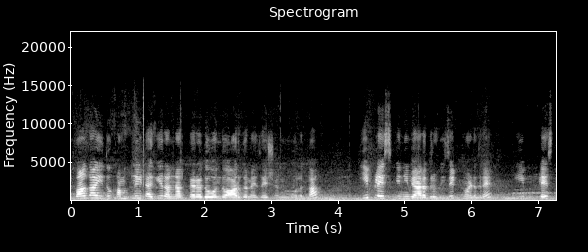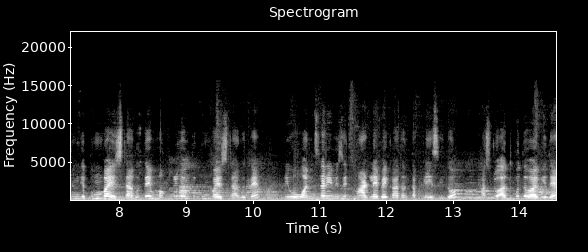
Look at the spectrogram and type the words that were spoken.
ಇವಾಗ ಇದು ಕಂಪ್ಲೀಟ್ ಆಗಿ ರನ್ ಆಗ್ತಾ ಇರೋದು ಒಂದು ಆರ್ಗನೈಸೇಷನ್ ಮೂಲಕ. ಈ ಪ್ಲೇಸ್ಗೆ ನೀವು ಯಾರಾದರೂ ವಿಸಿಟ್ ಮಾಡಿದ್ರೆ, ಈ ಪ್ಲೇಸ್ ನಿಮಗೆ ತುಂಬ ಇಷ್ಟ ಆಗುತ್ತೆ, ಮಕ್ಳಿಗಂತೂ ತುಂಬ ಇಷ್ಟ ಆಗುತ್ತೆ. ನೀವು ಒಂದ್ಸರಿ ವಿಸಿಟ್ ಮಾಡಲೇಬೇಕಾದಂಥ ಪ್ಲೇಸ್ ಇದು. ಅಷ್ಟು ಅದ್ಭುತವಾಗಿದೆ.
